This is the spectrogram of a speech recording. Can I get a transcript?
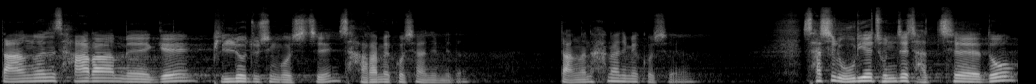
땅은 사람에게 빌려주신 것이지 사람의 것이 아닙니다. 땅은 하나님의 것이에요. 사실 우리의 존재 자체도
